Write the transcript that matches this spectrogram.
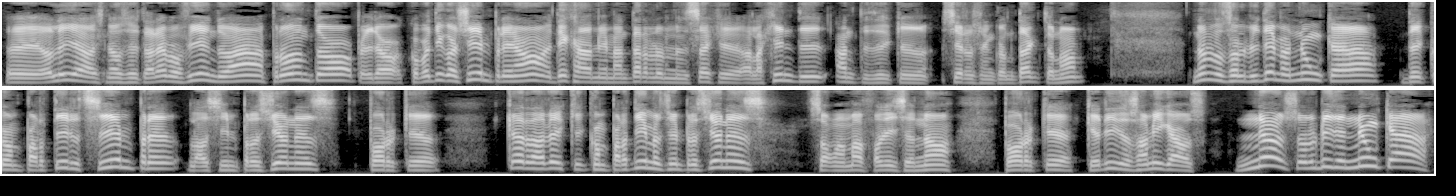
eh, Elías, nos estaremos viendo ¿ah? pronto. Pero como digo siempre, ¿no? Déjame mandarle un mensaje a la gente antes de que cierres en contacto, ¿no? No nos olvidemos nunca de compartir siempre las impresiones. Porque cada vez que compartimos impresiones, somos más felices, ¿no? Porque, queridos amigos, no se olviden nunca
